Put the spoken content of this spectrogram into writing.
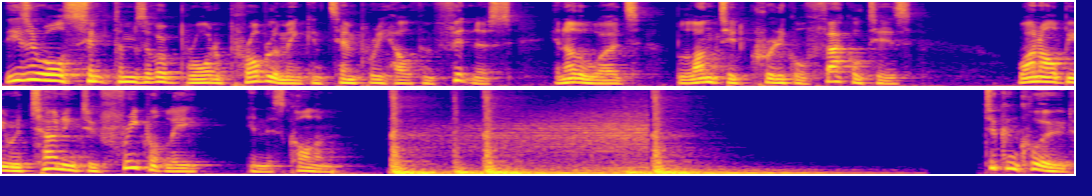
These are all symptoms of a broader problem in contemporary health and fitness, in other words, blunted critical faculties, one I'll be returning to frequently in this column. To conclude,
